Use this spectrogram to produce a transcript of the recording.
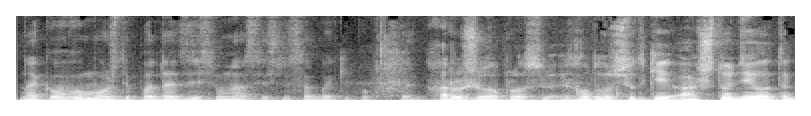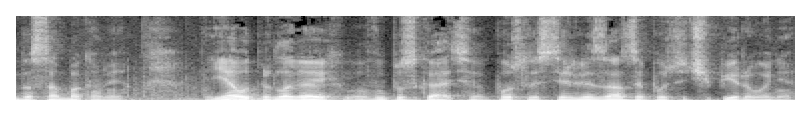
На кого вы можете подать здесь у нас, если собаки покусали? Хороший вопрос. Все-таки, а что делать тогда с собаками? Я вот предлагаю их выпускать после стерилизации, после чипирования.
